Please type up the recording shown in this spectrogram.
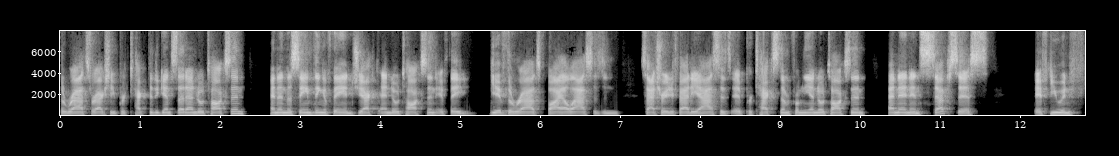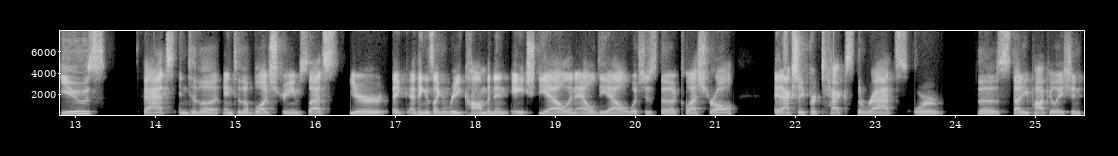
the rats are actually protected against that endotoxin. And then the same thing if they inject endotoxin, if they give the rats bile acids and saturated fatty acids, it protects them from the endotoxin. And then in sepsis, if you infuse fats into the into the bloodstream. So that's your like, I think it's like recombinant HDL and LDL, which is the cholesterol. It actually protects the rats or the study population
